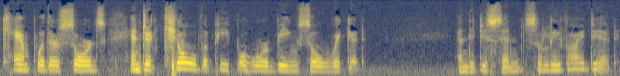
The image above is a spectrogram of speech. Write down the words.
camp with their swords and to kill the people who were being so wicked. And the descendants of Levi did.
